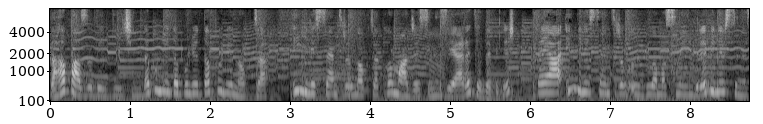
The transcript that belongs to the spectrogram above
Daha fazla bilgi için www.englishcentral.com adresini ziyaret edebilir veya English Central uygulamasını indirebilirsiniz.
